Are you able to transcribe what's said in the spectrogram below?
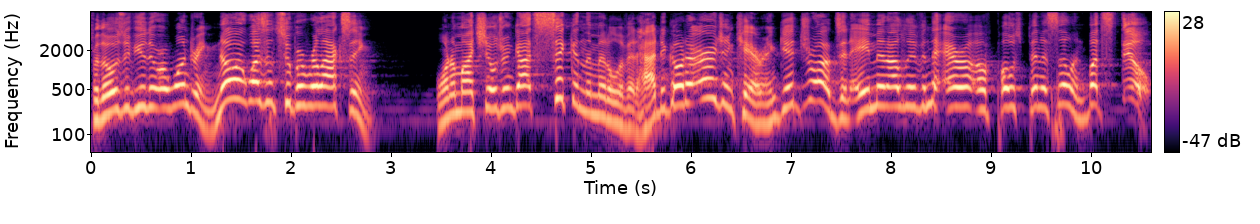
For those of you that were wondering, no, it wasn't super relaxing. One of my children got sick in the middle of it, had to go to urgent care and get drugs. And amen, I live in the era of post penicillin, but still.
